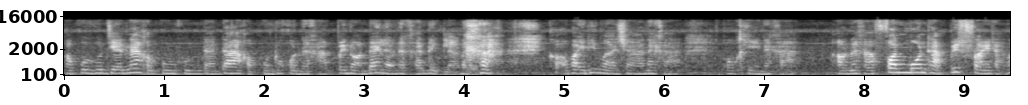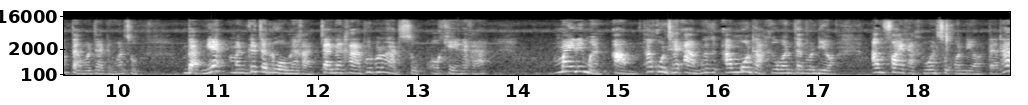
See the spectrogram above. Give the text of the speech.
ขอบคุณคุณเจนน่าขอบคุณคุณดาด้าขอบคุณทุกคนนะคะ ไปนอนได้แล้วนะคะ ดึกแล้วนะคะ ขออภัยที่มาช้านะคะ โอเคนะคะ เอานะคะฟอนโมนถากบิทไฟถากตั้งแต่วันจันทร์ถึงวันศุกร์แบบเนี้ยมันก็จะรวมเลยค่ะจันทร์อังคารพุธพฤหัสศุกร์โอเคนะคะ ไม่ได้เหมือนอ่ำถ้าคุณใช้อ่ำก็คืออ่ำโมนถักคือวันจันทร์วันเดียวอ่ำไฟถักคือวันศุกร์วันเดียวแต่ถ้า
